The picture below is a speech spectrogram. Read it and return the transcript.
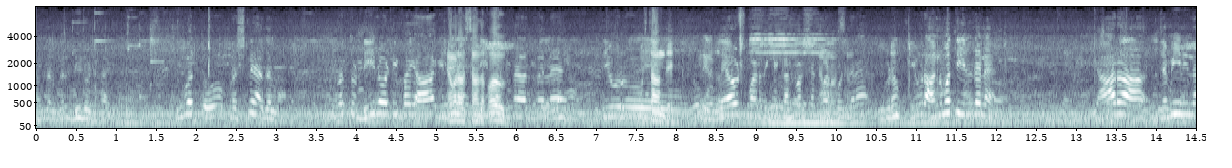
ಸಂದರ್ಭದಲ್ಲಿ ಡಿನೋಟಿಫೈ ಆಗಿದೆ. ಇವತ್ತು ಪ್ರಶ್ನೆ ಅದಲ್ಲ. ಇವತ್ತು ಡಿನೋಟಿಫೈ ಆಗಿದೆ. ಕ್ಯಾಮರಾ ವಸ್ತಾ ಆದ್ಮೇಲೆ ಇವರು ಲೇಔಟ್ ಮಾಡೋದಕ್ಕೆ ಕನ್ವರ್ಷನ್ ಮಾಡ್ಕೊಂಡಿದ್ದಾರೆ ಇವರ ಅನುಮತಿ ಇಲ್ದೇನೆ ಯಾರ ಜಮೀನಿನ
